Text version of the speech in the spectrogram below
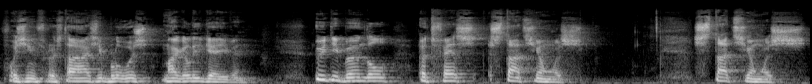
voor zijn frustatiebloes Magali geven. Uit die bundel het vers Stadsjongens. Stadsjongens.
